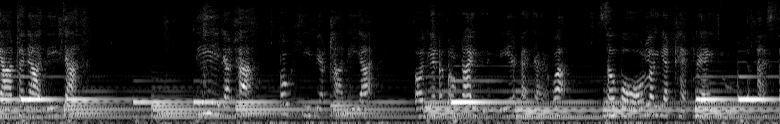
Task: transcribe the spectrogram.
ยาขนาดนี้จ้ะนี่นะคะต้องคีมยาขาดระยะ ตอนนี้ก็ต้องได้อยู่ตรงนี้ค่ะแต่ว่า สมองเรายังแข็งแรงอยู่นะคะ ส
